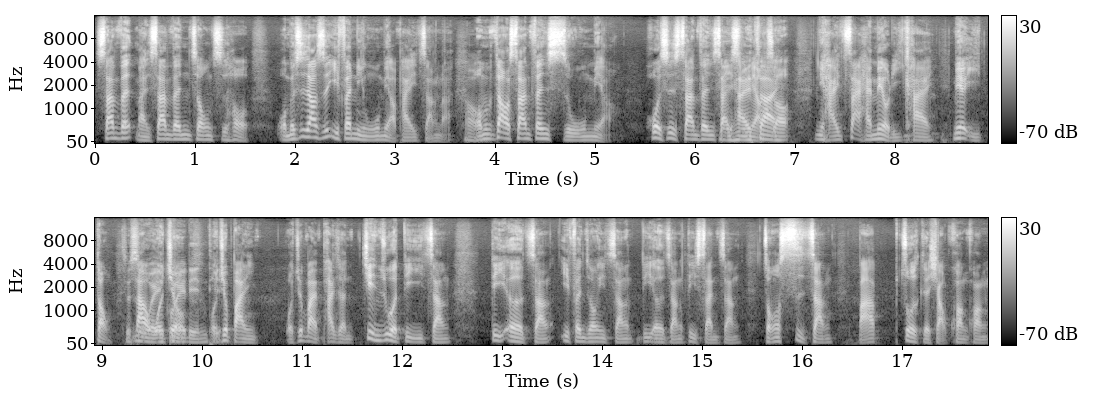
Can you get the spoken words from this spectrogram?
三分满三分钟之后，我们实际上是一分零五秒拍一张了，我们到三分十五秒或是三分三十秒之后，你还在还没有离开，没有移动，那我就我就把你。我就把你拍成进入了第一张、第二张，一分钟一张，第二张、第三张，总共四张，把它做个小框框。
